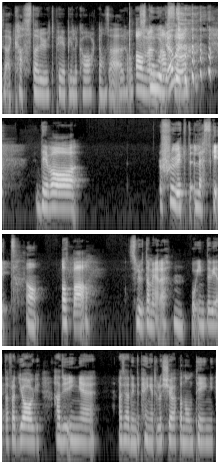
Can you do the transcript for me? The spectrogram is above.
så här kastar ut p-pillerkartan så här åt Ja men skogen. alltså, det var sjukt läskigt ja. att bara sluta med det Mm. och inte veta för att jag hade ju inget, alltså jag hade inte pengar till att köpa någonting.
